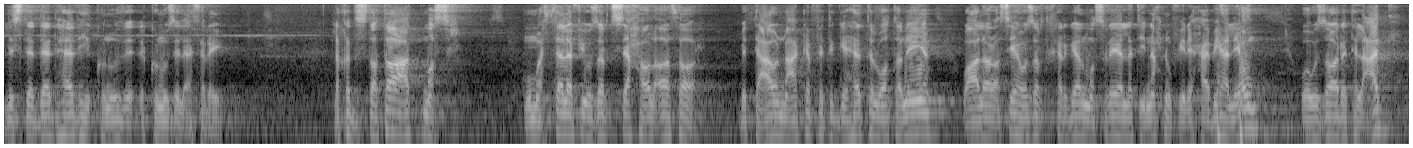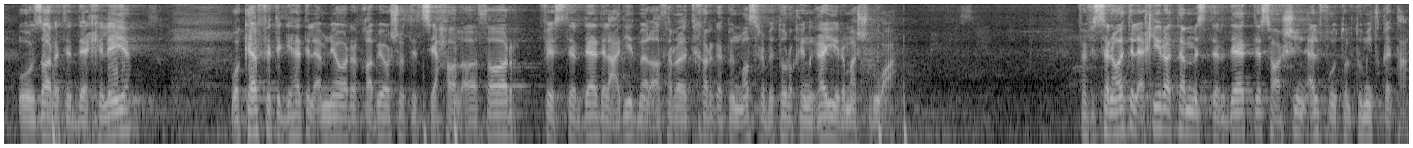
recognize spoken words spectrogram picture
لاسترداد هذه الكنوز, الكنوز الأثرية. لقد استطاعت مصر ممثلة في وزارة السياحة والآثار بالتعاون مع كافة الجهات الوطنية وعلى رأسها وزارة الخارجية المصرية التي نحن في رحابها اليوم ووزارة العدل ووزارة الداخلية وكافة الجهات الأمنية والرقابية وشرطة السياحة والآثار في استرداد العديد من الآثار التي خرجت من مصر بطرق غير مشروعة. ففي السنوات الأخيرة تم استرداد 29300 قطعة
